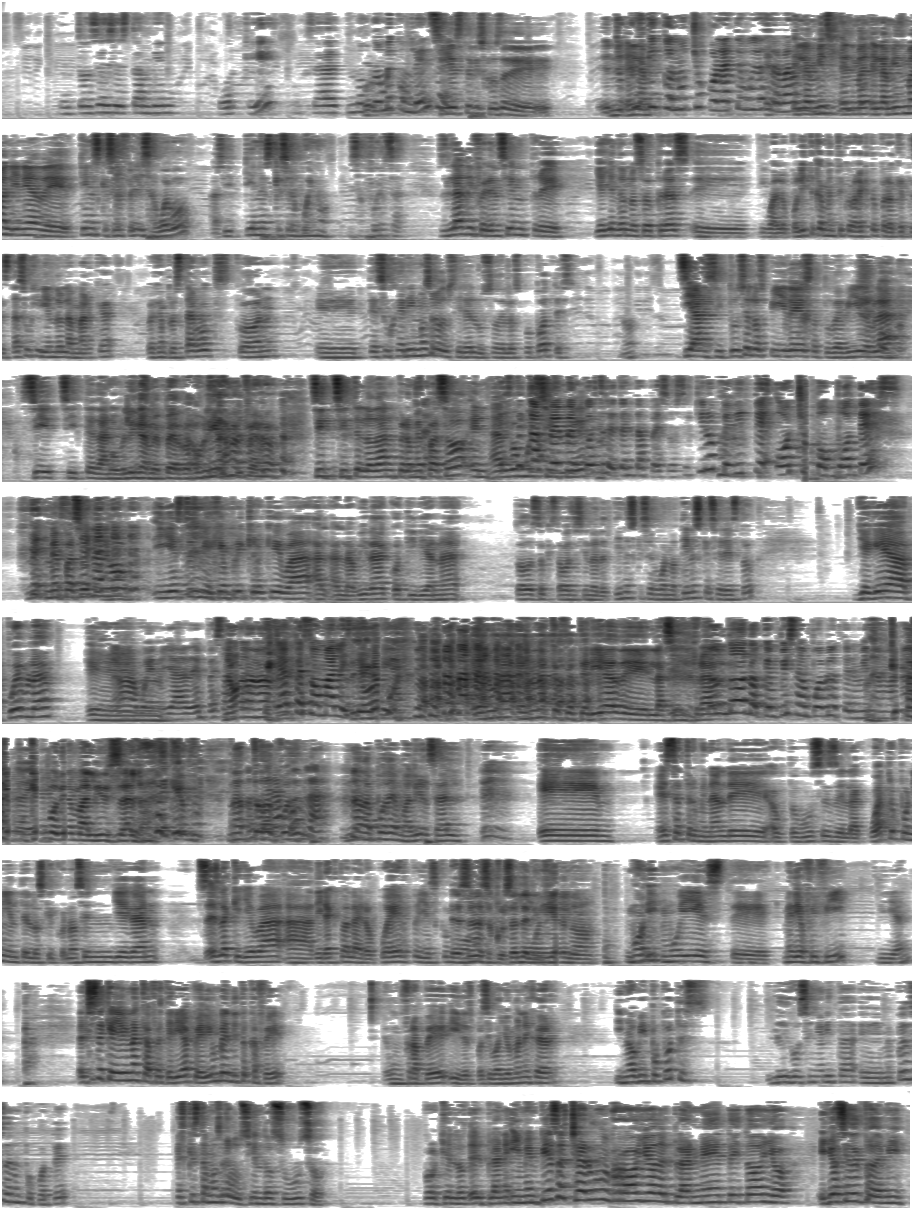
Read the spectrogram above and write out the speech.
Entonces es también, ¿por qué? O sea, no, Por- no me convence. Sí, este discurso de... En, ¿Tú en crees la, que con un chocolate voy a salvar a en la un mis- en, en la misma línea de tienes que ser feliz a huevo, así tienes que ser bueno, esa fuerza. Es la diferencia entre, ya yendo nosotras, eh, igual lo políticamente correcto, pero que te está sugiriendo la marca, por ejemplo, Starbucks con, eh, te sugerimos reducir el uso de los popotes, ¿no? Si, ah, si tú se los pides o tu bebida, bla, sí, sí te dan. Oblígame, perro. Oblígame, perro. Sí, sí te lo dan, pero O me sea, pasó en algo este muy café simple. me cuesta 70 pesos. Si quiero pedirte 8 popotes, Me, me pasó en algo, y este es mi ejemplo, y creo que va a, a la vida cotidiana, todo esto que estabas diciendo, de tienes que ser bueno, tienes que hacer esto. Llegué a Puebla. En- Ah, bueno, ya empezó. No, no, no. Ya empezó mal la historia. En, una, en una cafetería de la No central. todo lo que empieza en Puebla termina mal. ¿Qué podía mal ir que no, O sea, todo era puede- Puebla. nada puede malir sal. Eh, esta terminal de autobuses de la 4 Poniente, los que conocen, llegan. Es la que lleva a, directo al aeropuerto y es como. Es una sucursal del muy- infierno. muy, muy, este, medio fifí, dirían. El chiste es que hay una cafetería, pedí un bendito café, un frappé, y después iba yo a manejar, y no vi popotes. Le digo, señorita, eh, ¿me puedes dar un popote? Es que estamos reduciendo su uso. Porque el planeta... Y me empieza a echar un rollo del planeta y todo yo. Y yo así dentro de mí,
